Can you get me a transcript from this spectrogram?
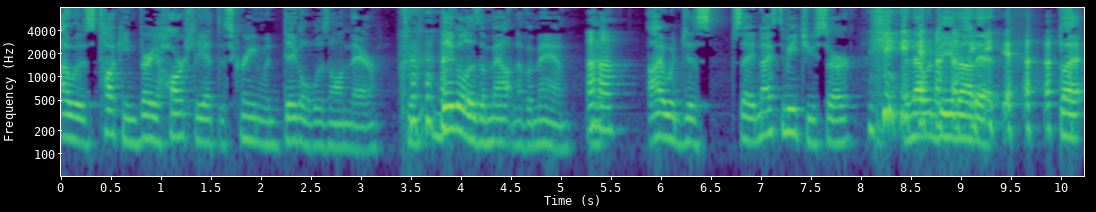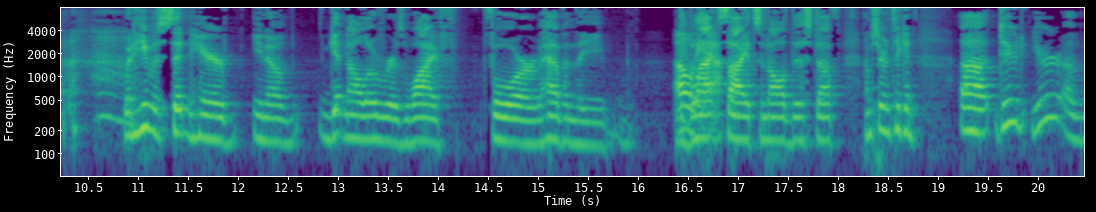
I was talking very harshly at the screen when Diggle was on there. Diggle is a mountain of a man. Uh huh. I would just say, "Nice to meet you, sir," and that would be about it. But when he was sitting here, you know, getting all over his wife for having the, the Oh, black yeah. sites and all this stuff, I'm sort of thinking, uh, dude, you're a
